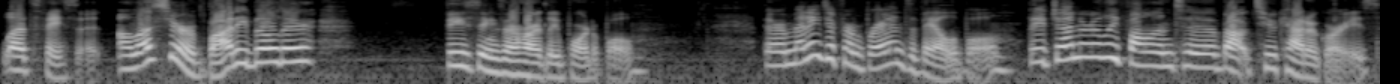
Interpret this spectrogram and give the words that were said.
let's face it, unless you're a bodybuilder, these things are hardly portable. There are many different brands available. They generally fall into about two categories,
